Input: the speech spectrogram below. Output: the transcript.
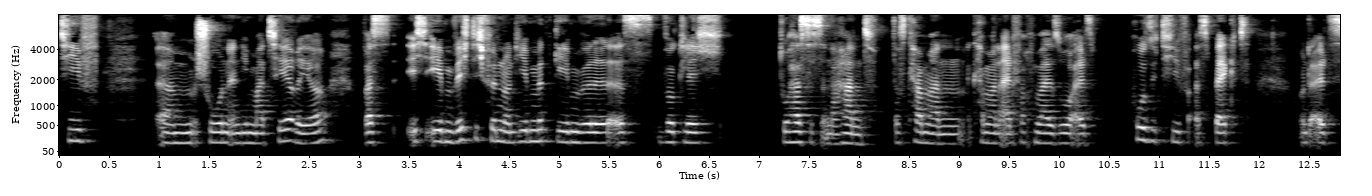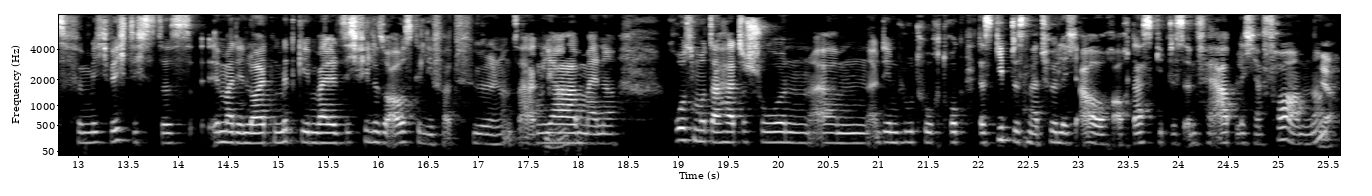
tief ähm, schon in die Materie. Was ich eben wichtig finde und jedem mitgeben will, ist wirklich, du hast es in der Hand. Das kann man, kann man einfach mal so als Positivaspekt und als für mich wichtigstes immer den Leuten mitgeben, weil sich viele so ausgeliefert fühlen und sagen, mhm. ja, meine Großmutter hatte schon ähm, den Bluthochdruck. Das gibt es natürlich auch. Auch das gibt es in vererblicher Form. Ne? Ja,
